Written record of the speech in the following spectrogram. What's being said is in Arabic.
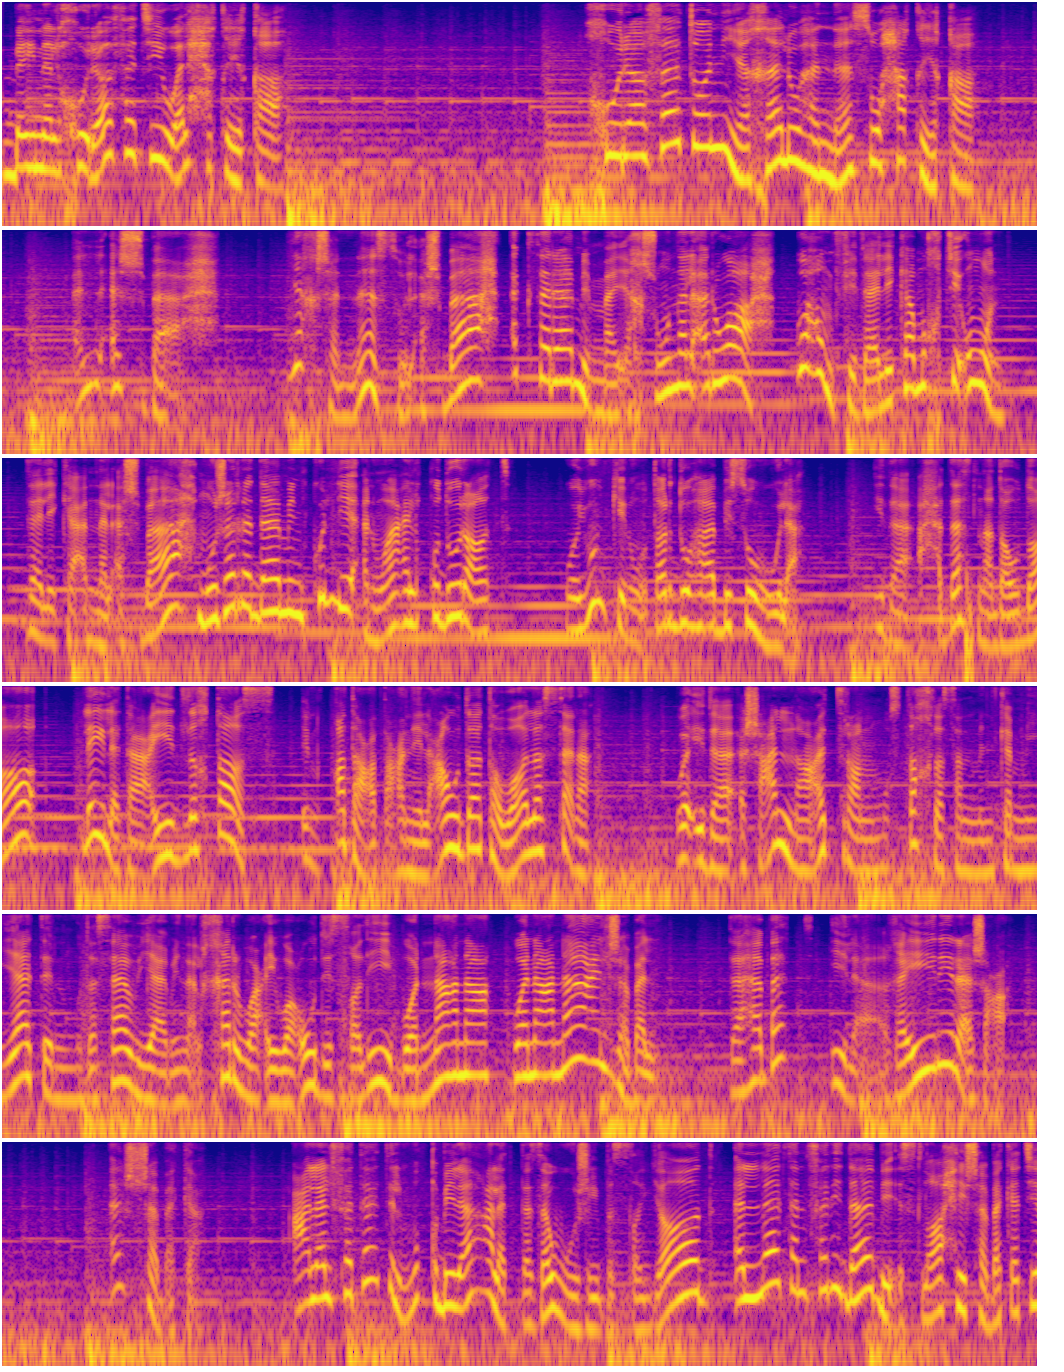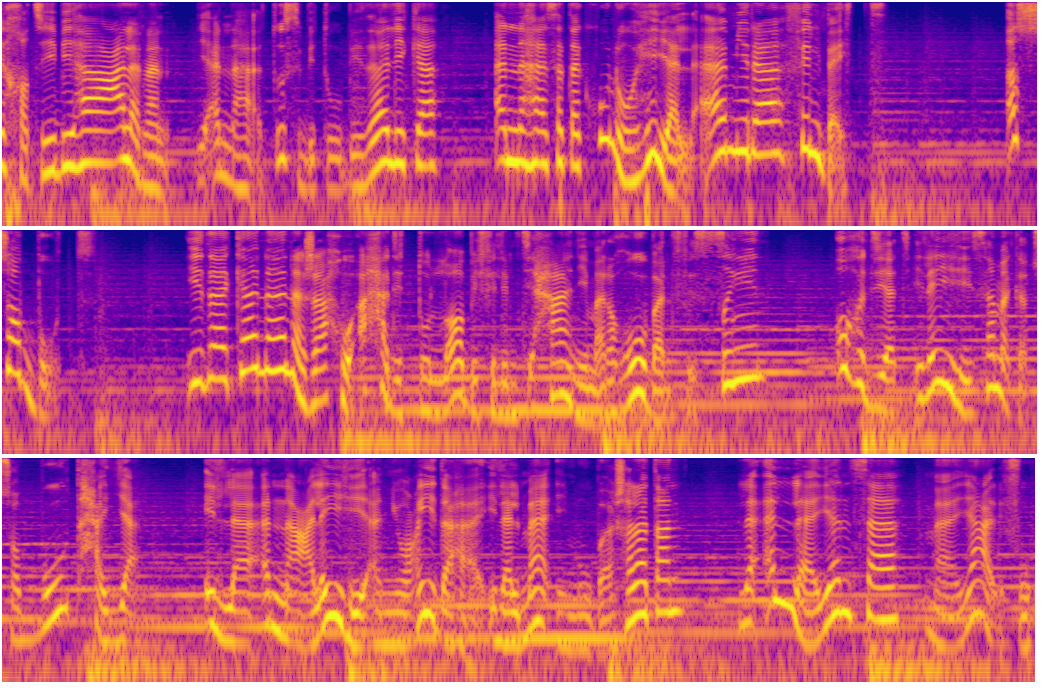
بين الخرافة والحقيقة. خرافات يخالها الناس حقيقة. الأشباح. يخشى الناس الأشباح أكثر مما يخشون الأرواح وهم في ذلك مخطئون. ذلك أن الأشباح مجردة من كل أنواع القدرات ويمكن طردها بسهولة. إذا احدثنا ضوضاء ليلة عيد الغطاس انقطعت عن العودة طوال السنة. وإذا أشعلنا عطرا مستخلصا من كميات متساوية من الخروع وعود الصليب والنعنع ونعناع الجبل ذهبت إلى غير رجعة. الشبكة. على الفتاة المقبلة على التزوج بالصياد ألا تنفرد بإصلاح شبكة خطيبها علنا لأنها تثبت بذلك أنها ستكون هي الآمرة في البيت. الشبوط إذا كان نجاح أحد الطلاب في الامتحان مرغوبا في الصين أهديت إليه سمكة شبوط حية. إلا أن عليه أن يعيدها إلى الماء مباشرة لئلا ينسى ما يعرفه.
